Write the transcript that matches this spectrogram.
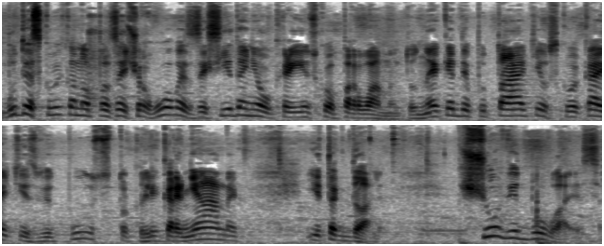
Буде скликано позачергове засідання українського парламенту, на яке депутатів скликають із відпусток, лікарняних і так далі. Що відбувається?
